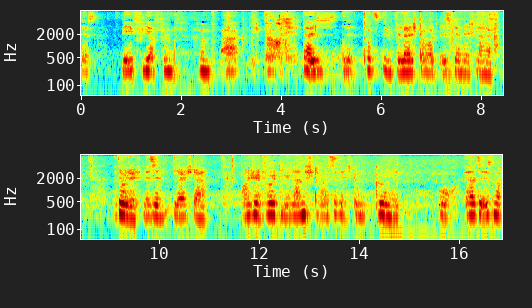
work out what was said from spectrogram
das B455A. Ich da ist trotzdem, vielleicht dauert es ja nicht lange. Natürlich, wir sind gleich da. Bonschett fuhr die Landstraße Richtung König hoch. Er hatte es noch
